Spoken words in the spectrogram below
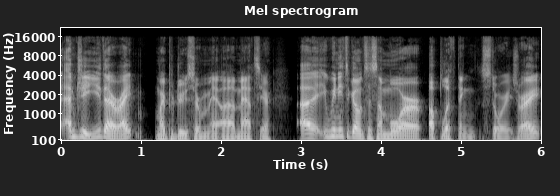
MG, you there, right? My producer, uh, Matt's here. Uh, we need to go into some more uplifting stories, right?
